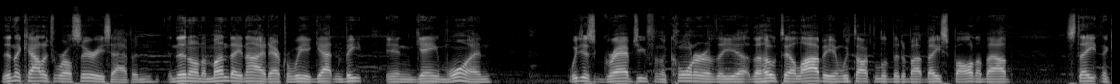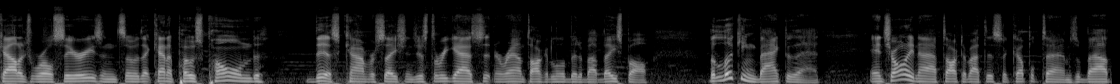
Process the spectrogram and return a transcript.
Then the College World Series happened, and then on a Monday night after we had gotten beat in Game One, we just grabbed you from the corner of the uh, the hotel lobby, and we talked a little bit about baseball and about state and the College World Series, and so that kind of postponed this conversation. Just three guys sitting around talking a little bit about baseball. But looking back to that, and Charlie and I have talked about this a couple times about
